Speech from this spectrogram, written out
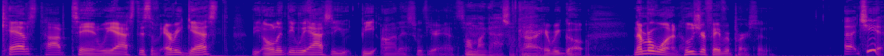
Kev's top 10. We asked this of every guest. The only thing we ask is you be honest with your answer. oh my gosh. Okay. All right, here we go. Number one, who's your favorite person? Uh, Chia.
